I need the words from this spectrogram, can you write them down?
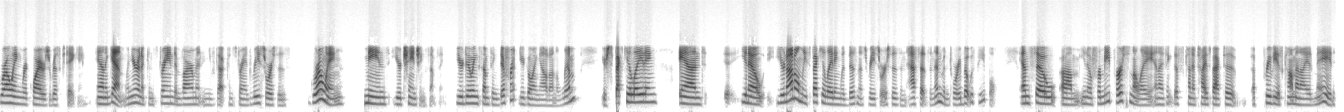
growing requires risk taking. And again, when you're in a constrained environment and you've got constrained resources, growing means you're changing something. You're doing something different. You're going out on a limb you're speculating and eh, you know you're not only speculating with business resources and assets and inventory but with people and so um, you know for me personally and i think this kind of ties back to a previous comment i had made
